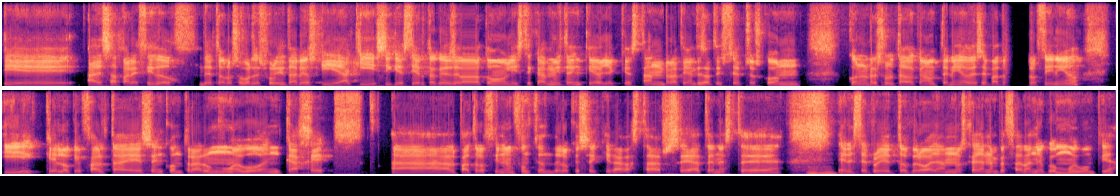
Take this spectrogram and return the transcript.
eh, ha desaparecido de todos los soportes publicitarios y aquí sí que es cierto que desde la automovilística admiten que, oye, que están relativamente satisfechos con, con, el resultado que han obtenido de ese patrocinio y que lo que falta es encontrar un nuevo encaje al patrocinio en función de lo que se quiera gastar SEAT en este, en este proyecto, pero vayan, no es que hayan empezado el año con muy buen pie.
